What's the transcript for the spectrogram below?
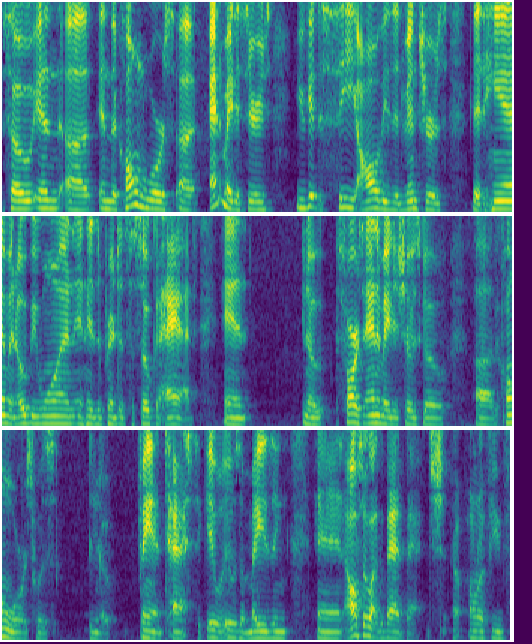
so in uh, in the Clone Wars uh, animated series, you get to see all these adventures that him and Obi Wan and his apprentice Ahsoka had, and you know as far as animated shows go, uh, the Clone Wars was you know fantastic. It was, it was amazing, and I also like the Bad Batch. I don't know if you've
